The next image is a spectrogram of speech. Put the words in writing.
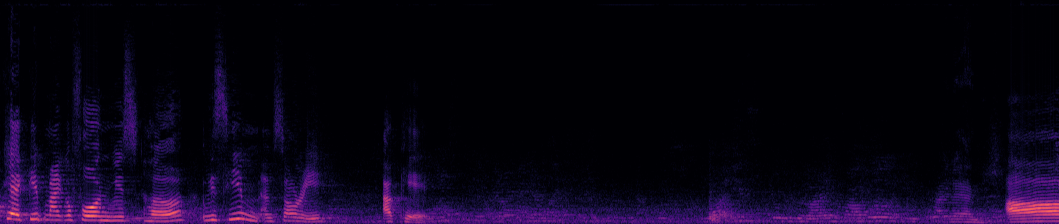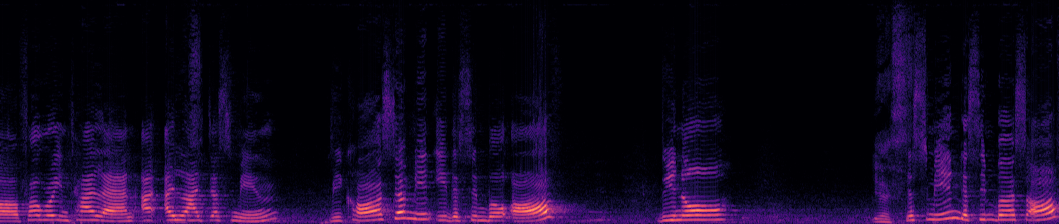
Okay, give microphone with her, with him. I'm sorry. Okay. Ah, flower in Thailand. I, I like jasmine because jasmine is the symbol of. Do you know Yes. Jasmine the symbols of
